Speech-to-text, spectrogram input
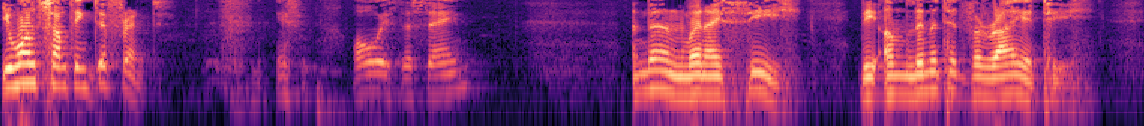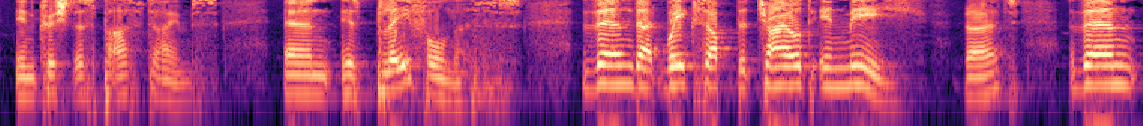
you want something different. Always the same. And then when I see the unlimited variety in Krishna's pastimes and his playfulness, then that wakes up the child in me, right? Then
